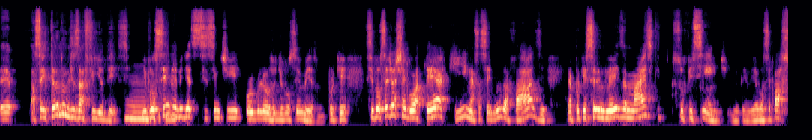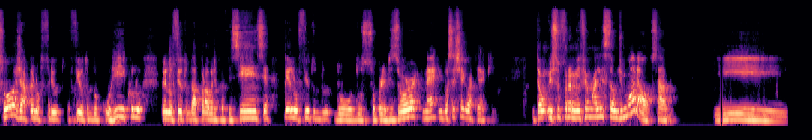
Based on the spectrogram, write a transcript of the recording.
é, aceitando um desafio desse. Hum, e você hum. deveria se sentir orgulhoso de você mesmo. Porque se você já chegou até aqui, nessa segunda fase, é porque seu inglês é mais que suficiente, entendeu? Você passou já pelo filtro, do currículo, pelo filtro da prova de proficiência, pelo filtro do, do, do supervisor, né? E você chegou até aqui. Então, isso para mim foi uma lição de moral, sabe? E,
